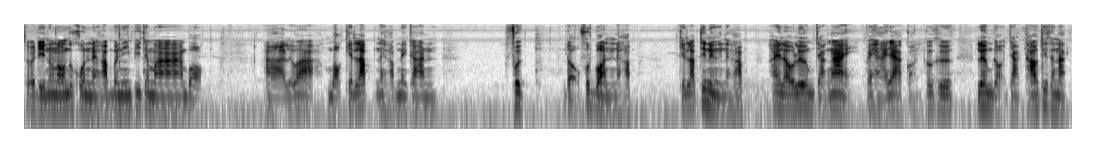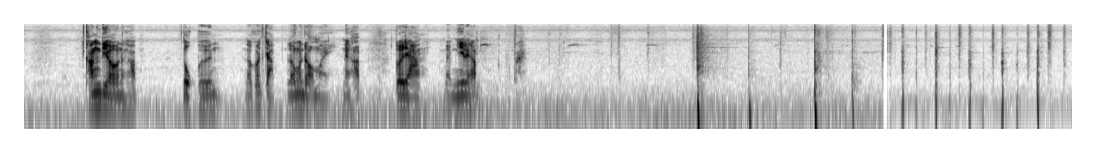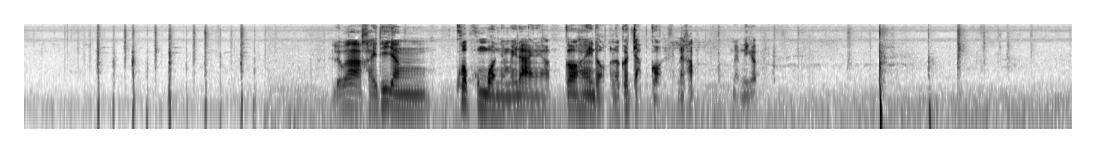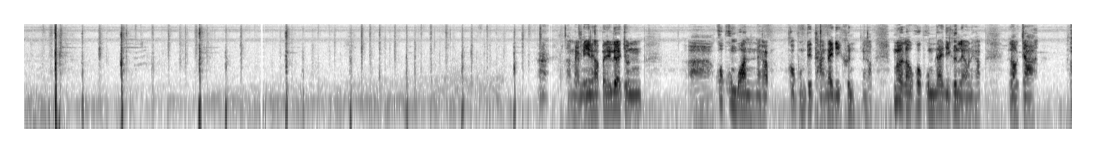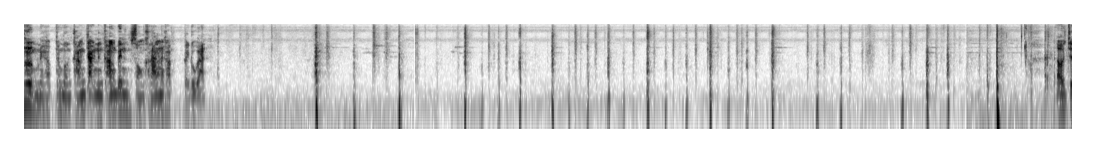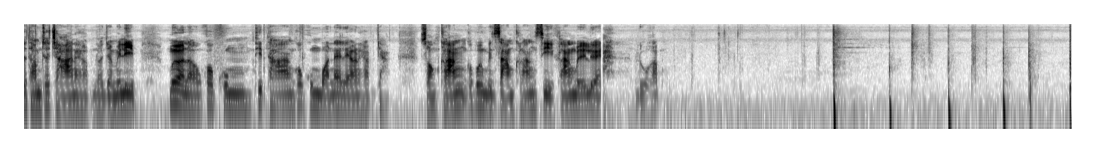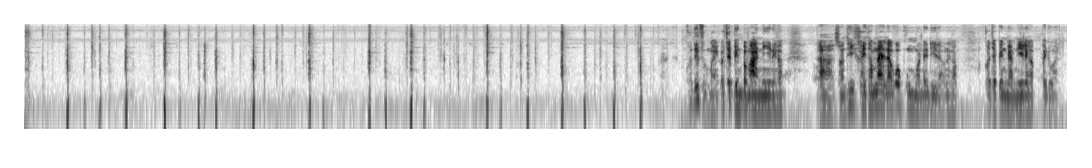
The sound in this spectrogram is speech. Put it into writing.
สวัสดีน้องๆทุกคนนะครับ วันนี้พี่จะมาบอกอ่าหรือว่าบอกเคล็ดลับนะครับในการฝึกเดาะฟุตบอลนะครับ เคล็ดลับที่หนึ่งนะครับให้เราเริ่มจากง่ายไปหายากก่อนก็คือเริ่มเดาะจากเท้าที่ถนัดครั้งเดียวนะครับ ตกพื้นแล้วก็จับแล้วมาเดาะใหม่นะครับ ตัวอย่างแบบนี้เลยครับ หรือว่าใครที่ยังควบคุมบอลยังไม่ได้นะครับ ก็ให้เดาะแล้วก็จับก่อนนะครับ แบบนี้ครับทำแบบนี้นะครับไปเรื่อยๆจนควบคุมบอลนะครับควบคุมทิศทางได้ดีขึ้นนะครับ เมื่อเราควบคุมได้ดีขึ้นแล้วนะครับ เราจะเพิ่มนะครับจำนวนครั้งจากหนึ่งครั้งเป็นสองครั้งนะครับ ไปดูกัน เราจะทำช้าๆนะครับ เราจะไม่รีบ เมื่อเราควบคุมทิศทางควบคุมบอลได้แล้วนะครับ จาก 2 ครั้งก็เพิ่มเป็น 3 ครั้ง 4 ครั้งไปเรื่อยๆ ดูครับคนที่ฝึกใหม่ก็จะเป็นประมาณนี้นะครับส่วนที่ใครทำได้แล้วควบคุมบอลได้ดีแล้วนะครับ ก็จะเป็นแบบนี้เลยครับ ไปดูกัน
